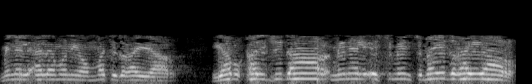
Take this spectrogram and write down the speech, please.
من الألمنيوم ما تتغير. يبقى الجدار من الإسمنت ما يتغير.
